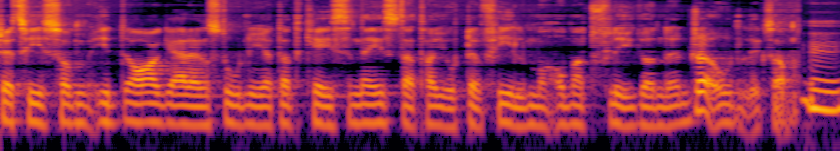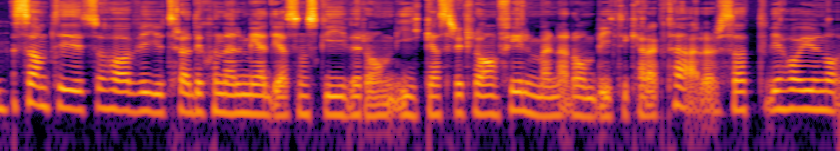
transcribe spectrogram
Precis som idag är en stor nyhet att Casey Neistat har gjort en film om att flyga under en drone. Liksom. Mm. Samtidigt så har vi ju traditionell media som skriver om ICAs reklamfilmer när de byter karaktärer. Så att vi har ju, no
